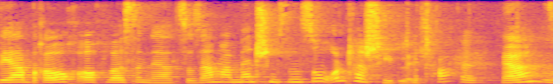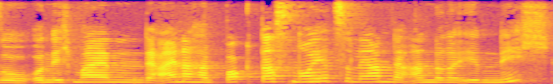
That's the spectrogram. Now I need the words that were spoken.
wer braucht auch was in der Zusammenarbeit. Menschen sind so unterschiedlich. Total. Ja, so. Und ich meine, der eine hat Bock, das Neue zu lernen, der andere eben nicht.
